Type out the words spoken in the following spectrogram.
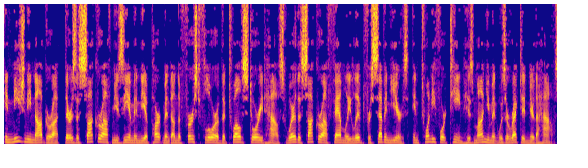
In Nizhny Novgorod, there is a Sakharov museum in the apartment on the first floor of the 12-storied house where the Sakharov family lived for seven years. In 2014 his monument was erected near the house.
